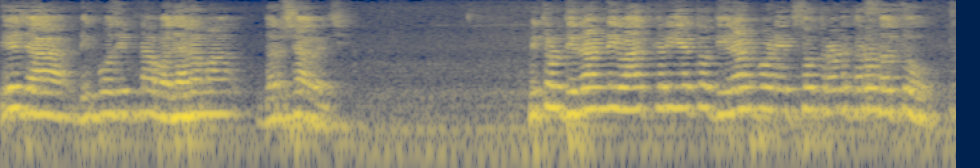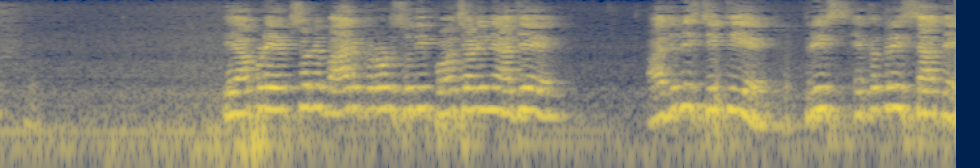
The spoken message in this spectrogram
એ જ આ ડિપોઝિટના વધારામાં દર્શાવે છે. મિત્રો, ધિરાણની વાત કરીએ તો ધિરાણ પણ એકસો ત્રણ કરોડ હતું. એ આપણે એકસો ને બાર કરોડ સુધી પહોંચાડીને આજે, આજની સ્થિતિએ ત્રીસ, એકત્રીસ સાથે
